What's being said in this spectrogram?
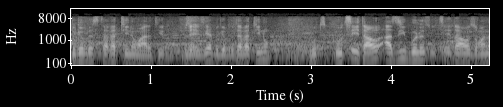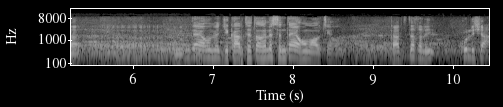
ብግብሪ ዝተፈቲኑ ማለት እዩ ብዙሕ ግዜ ብግብሪ ተፈቲኑ ውፅኢታዊ ኣዝዩ ብሉፅ ውፅኢታዊ ዝኾነ እንታይ ኢኹም ሕጂ ካብቲ ተኽልስ እንታይ ኢኹም ኣውፂኹም ካብቲ ተኽሊ ኩሉ ሻዕ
